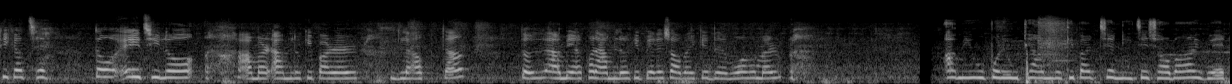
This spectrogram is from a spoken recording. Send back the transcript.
ঠিক আছে, তো এই ছিল আমার আমলকি পাড়ার ব্লগটা। তো আমি এখন আমলকি পেরে সবাইকে দেবো আমার আমি উপরে উঠে আমলকি আর নিচে সবাই ওয়েট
